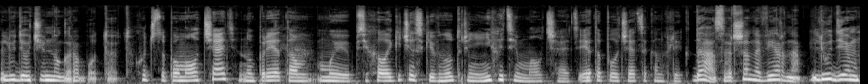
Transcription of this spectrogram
Люди очень много работают. Хочется помолчать, но при этом мы психологически внутренне не хотим молчать, и это получается конфликт. Да, совершенно верно. Люди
